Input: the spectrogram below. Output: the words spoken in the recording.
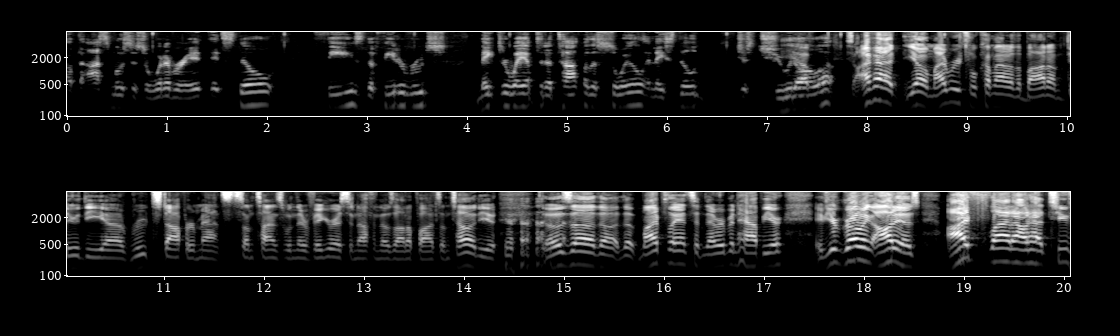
of the osmosis or whatever it it still feeds the feeder roots make their way up to the top of the soil and they still just chew it Yep. all up. So I've had yo, my roots will come out of the bottom through the uh, root stopper mats sometimes when they're vigorous enough in those autopots. I'm telling you, those uh the, the my plants have never been happier. If you're growing autos, I flat out had two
